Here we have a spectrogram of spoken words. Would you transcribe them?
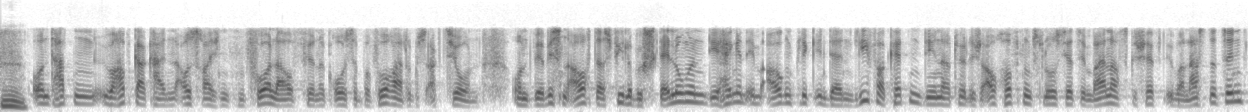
mhm. und hatten überhaupt gar keinen ausreichenden Vorlauf für eine große Bevorratungsaktion. Und wir wissen auch, dass viele Bestellungen, die hängen im Augenblick in den Lieferketten, die natürlich auch hoffnungslos jetzt im Weihnachtsgeschäft überlastet sind.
